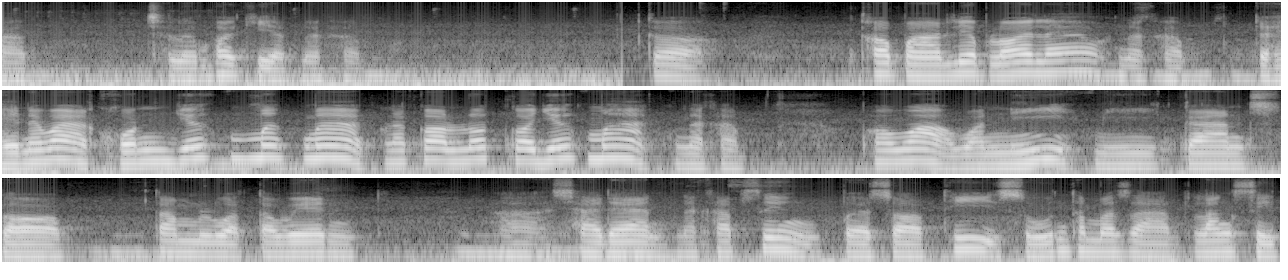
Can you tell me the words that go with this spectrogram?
าสตร์เฉลิมพระเกียรตินะครับ ก็เข้ามาเรียบร้อยแล้วนะครับ จะเห็นได้ว่าคนเยอะมากๆ แล้วก็รถก็เยอะมากนะครับ เพราะว่าวันนี้มีการสอบตำรวจตะเวนชายแดนนะครับ ซึ่งเปิดสอบที่ศูนย์ธรรมศาสตร์ลังสิต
